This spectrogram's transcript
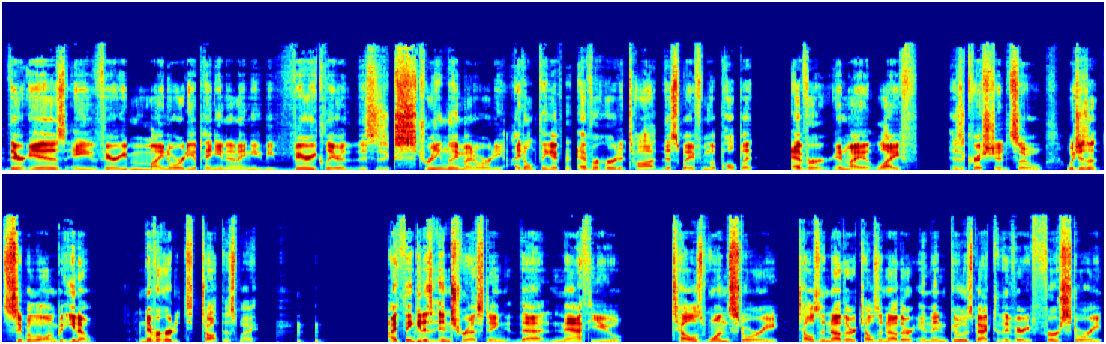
There is a very minority opinion, and I need to be very clear that this is extremely minority. I don't think I've ever heard it taught this way from the pulpit ever in my life as a Christian. So, which isn't super long, but you know, never heard it t- taught this way. I think it is interesting that Matthew tells one story, tells another, tells another, and then goes back to the very first story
